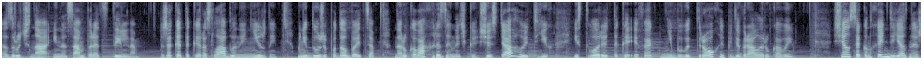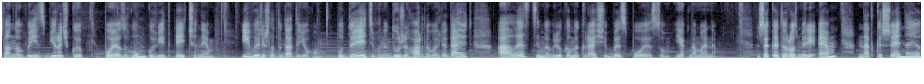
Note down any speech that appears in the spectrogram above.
зручна і насамперед стильна. Жакет такий розслаблений, ніжний. Мені дуже подобається. На рукавах резиночки, що стягують їх і створюють такий ефект, ніби ви трохи підібрали рукави. Ще у секонд-хенді я знайшла новий з бірочкою пояс гумку від H&M і вирішила додати його. У дуеті вони дуже гарно виглядають, але з цими брюками краще без поясу, як на мене. Жакет у розмірі М над кишенею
